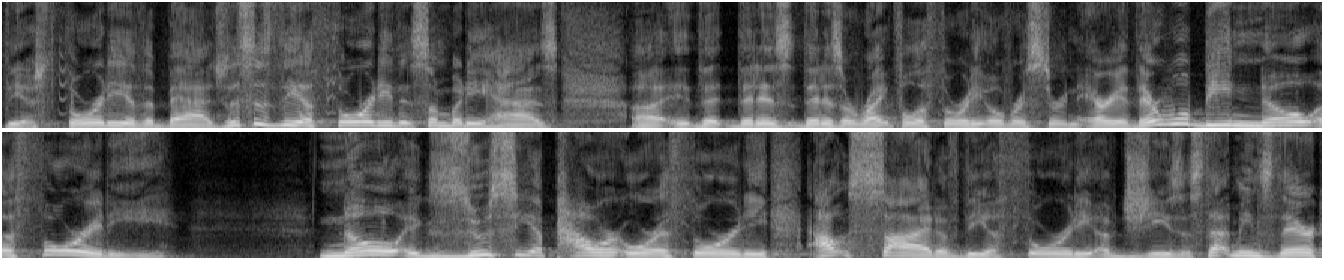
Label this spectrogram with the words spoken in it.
The authority of the badge. This is the authority that somebody has uh, that, that, is, that is a rightful authority over a certain area. There will be no authority no exousia power or authority outside of the authority of Jesus. That means there,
